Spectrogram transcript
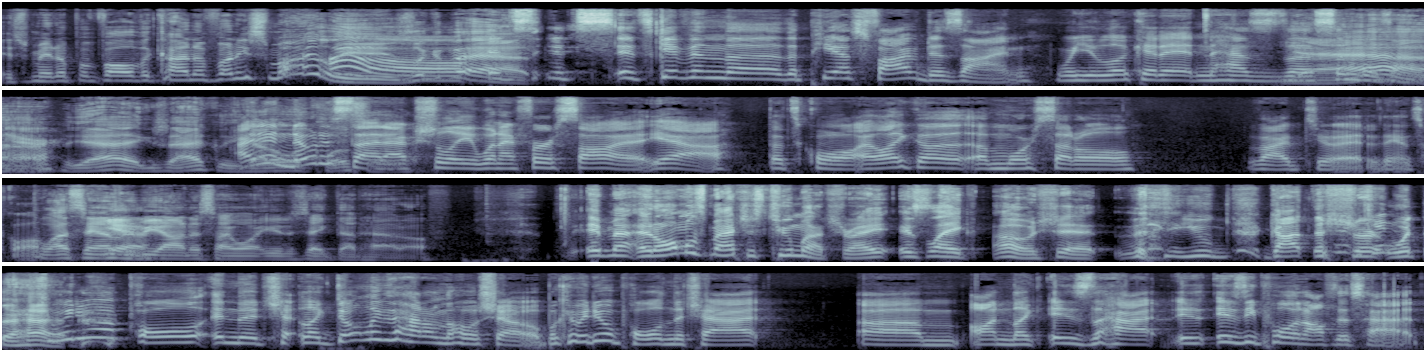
it's made up of all the kind of funny smileys. Look Oh, at that. It's it's it's given the the PS5 design where you look at it and it has the symbols on yeah, there. yeah, exactly. I didn't look notice that actually when I first saw it. Yeah, that's cool. I like a, a more subtle vibe to it. I think it's cool. Blessing, I'm Yeah. gonna be honest. I want you to take that hat off. It ma- it almost matches too much, right? It's like oh shit, you got the shirt Can- with the hat. Can we do a poll in the chat? Like, don't leave the hat on the whole show, but can we do a poll in the chat um, on like, is the hat is, is he pulling off this hat?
